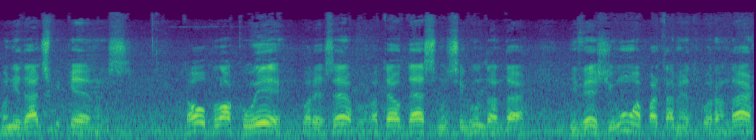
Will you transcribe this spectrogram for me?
unidades pequenas. Então o bloco E, por exemplo, até o 12 andar, em vez de um apartamento por andar,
